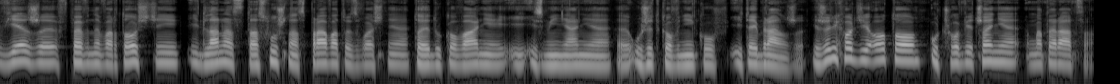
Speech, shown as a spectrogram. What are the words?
wierzy w pewne wartości i dla nas ta słuszna sprawa to jest właśnie to edukowanie i, i zmienianie e, użytkowników i tej branży. Jeżeli chodzi o to uczłowieczenie materaca,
